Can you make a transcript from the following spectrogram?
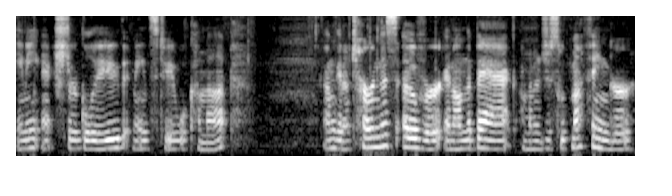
any extra glue that needs to will come up. I'm going to turn this over and on the back I'm going to just with my finger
